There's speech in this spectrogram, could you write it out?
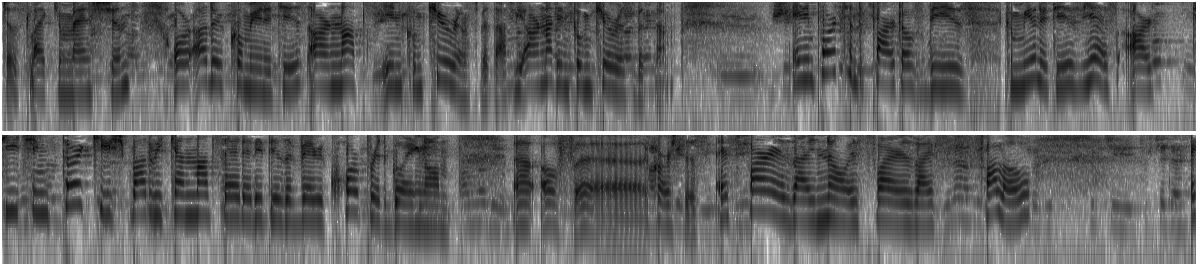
just like you mentioned, or other communities are not in concurrence with us. We are not in concurrence with them. An important part of these communities, yes, are teaching Turkish, but we cannot say that it is a very corporate going on uh, of uh, courses. As far as I know, as far as I follow, a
